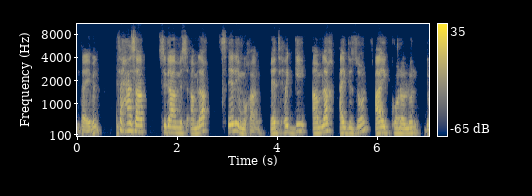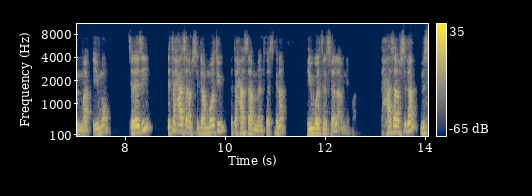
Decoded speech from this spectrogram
እንታይ ይብል እቲ ሓሳብ ስጋ ምስ ኣምላኽ ፅሊ ምዃኑ ነቲ ሕጊ ኣምላኽ ኣይግዞን ኣይኮነሉን ድማ እዩ እሞ ስለዚ እቲ ሓሳብ ስጋ ሞት እዩ እቲ ሓሳብ መንፈስ ግና ህይወትን ሰላምን እዩ ማለት እቲ ሓሳብ ስጋ ምስ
